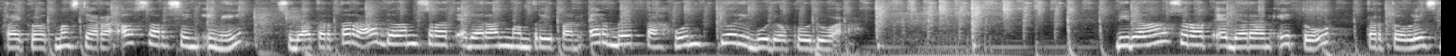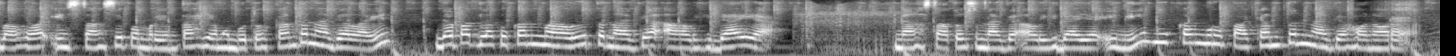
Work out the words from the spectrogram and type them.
Rekrutmen secara outsourcing ini sudah tertera dalam surat edaran Menteri Pan-RB tahun 2022. Di dalam surat edaran itu, tertulis bahwa instansi pemerintah yang membutuhkan tenaga lain dapat dilakukan melalui tenaga alih daya. Nah, status tenaga alih daya ini bukan merupakan tenaga honorer.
